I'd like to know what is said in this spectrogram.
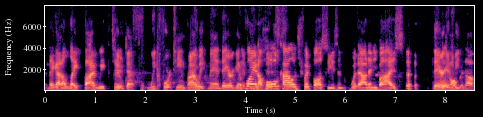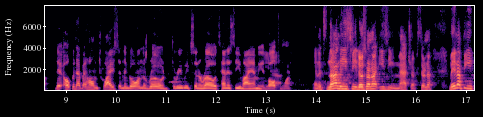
And they got a late bye week too. dude, that week 14 bye week, man. They are gonna They're playing be a whole college football season without any byes. They're They gonna open be up. They open up at home twice, and then go on the road three weeks in a row: Tennessee, Miami, and Yeah. Baltimore. and it's not easy. Those are not easy matchups. They're not may not be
